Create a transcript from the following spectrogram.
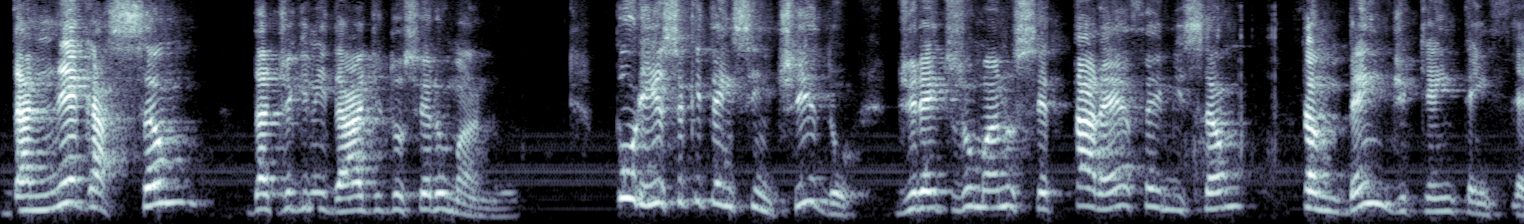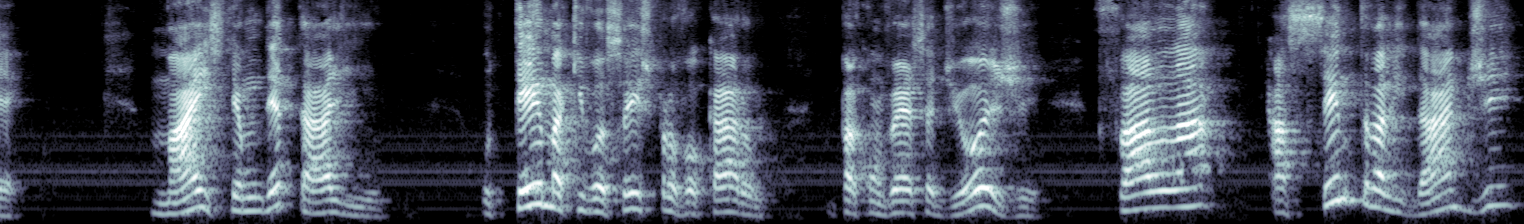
da negação da dignidade do ser humano. Por isso que tem sentido direitos humanos ser tarefa e missão também de quem tem fé. Mas tem um detalhe: o tema que vocês provocaram para a conversa de hoje fala a centralidade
